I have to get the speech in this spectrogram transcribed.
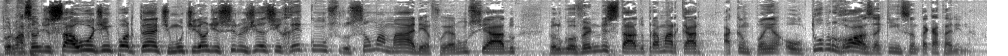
Formação de saúde importante, mutirão de cirurgias de reconstrução mamária foi anunciado pelo governo do estado para marcar a campanha Outubro Rosa aqui em Santa Catarina.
